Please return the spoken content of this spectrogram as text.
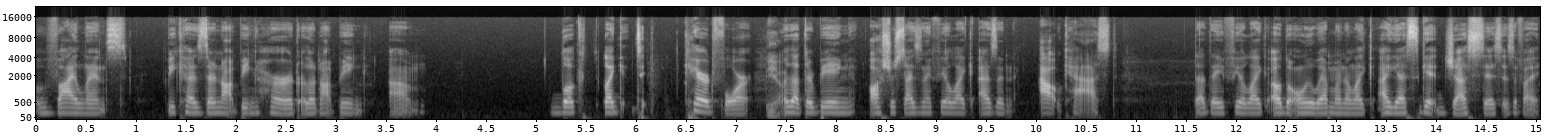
violence because they're not being heard or they're not being um, looked like cared for Yeah. or that they're being ostracized and they feel like as an outcast that they feel like oh the only way i'm gonna like i guess get justice is if i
